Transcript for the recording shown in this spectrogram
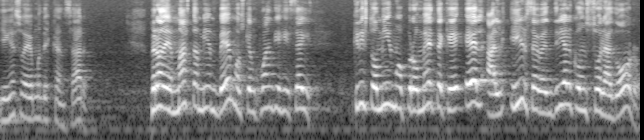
Y en eso debemos descansar. Pero además también vemos que en Juan 16, Cristo mismo promete que Él al irse vendría el consolador.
